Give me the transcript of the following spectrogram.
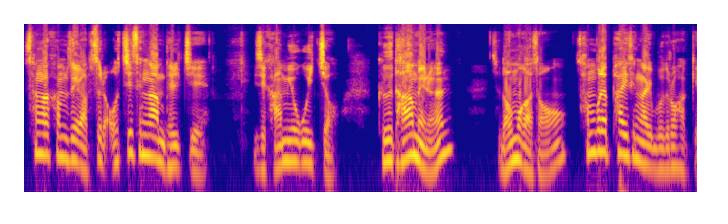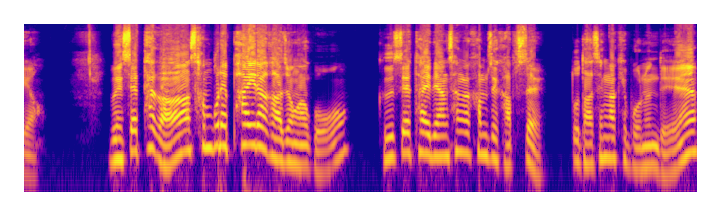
삼각함수의 값을 어찌 생각하면 될지 이제 감이 오고 있죠. 그 다음에는 넘어가서 3분의 파이 생각해 보도록 할게요. 이번엔 세타가 3분의 파이라 가정하고 그 세타에 대한 삼각함수의 값을 또 다 생각해 보는데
